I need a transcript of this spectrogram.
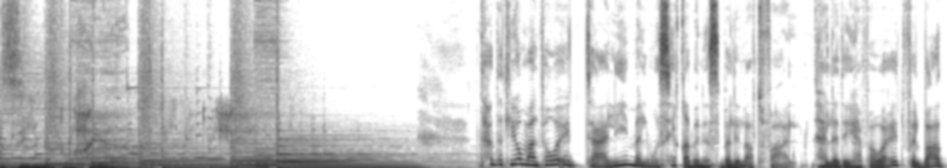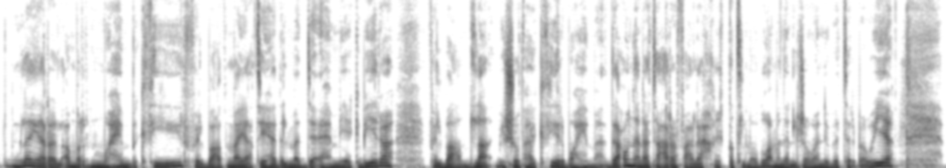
زينة الحياة نتحدث اليوم عن فوائد تعليم الموسيقى بالنسبة للأطفال هل لديها فوائد؟ في البعض لا يرى الأمر مهم كثير في البعض ما يعطي هذه المادة أهمية كبيرة في البعض لا بيشوفها كثير مهمة دعونا نتعرف على حقيقة الموضوع من الجوانب التربوية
